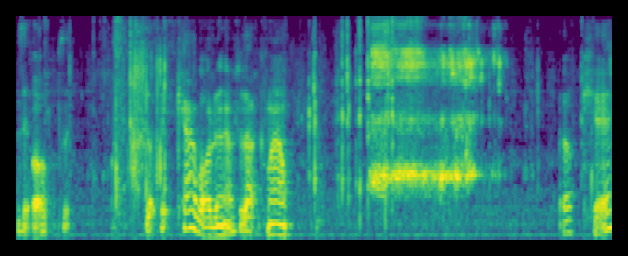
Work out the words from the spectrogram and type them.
is it oh, is it, got a bit of cardboard in it, how did that come out? Okay.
